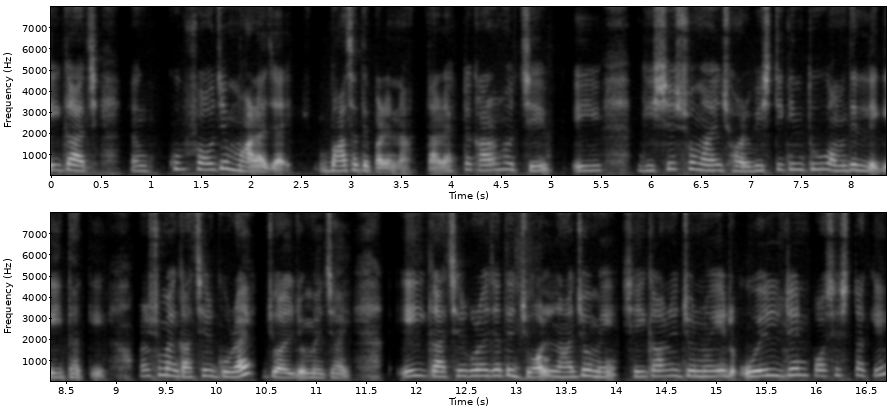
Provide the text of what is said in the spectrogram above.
এই গাছ খুব সহজে মারা যায়, বাঁচাতে পারে না। তার একটা কারণ হচ্ছে এই গ্রীষ্মের সময় ঝড় বৃষ্টি কিন্তু আমাদের লেগেই থাকে। অনেক সময় গাছের গোড়ায় জল জমে যায়। এই গাছের গোড়ায় যাতে জল না জমে, সেই কারণের জন্য এর ওয়েল ড্রেন প্রসেসটাকে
